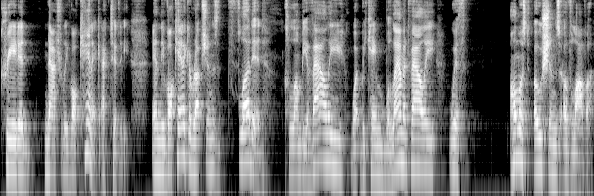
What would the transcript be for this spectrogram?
created naturally volcanic activity. And the volcanic eruptions flooded Columbia Valley, what became Willamette Valley, with almost oceans of lava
